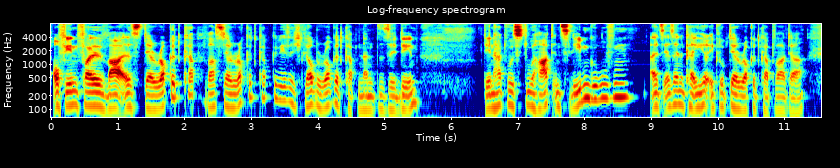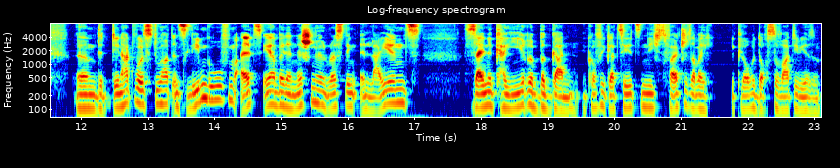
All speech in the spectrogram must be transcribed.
Auf jeden Fall war es der Rocket Cup. War es der Rocket Cup gewesen? Ich glaube, Rocket Cup nannten sie den. Den hat wohl Stu Hart ins Leben gerufen, als er seine Karriere, ich glaube, der Rocket Cup war da. Ähm, den hat wohl Stu Hart ins Leben gerufen, als er bei der National Wrestling Alliance seine Karriere begann. Ich hoffe, ich erzähle jetzt nichts Falsches, aber ich, ich glaube doch, so war die gewesen.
